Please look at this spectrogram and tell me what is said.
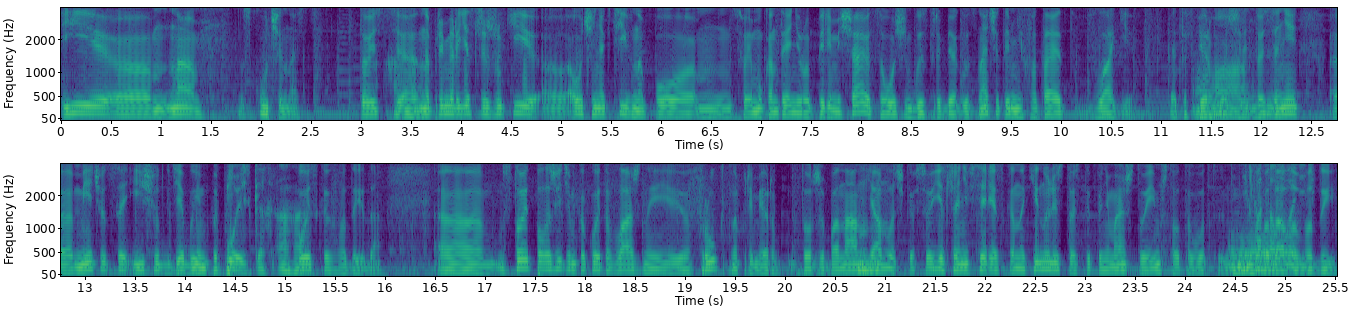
и э, на скученность. То есть, э, ага. например, если жуки э, очень активно по своему контейнеру перемещаются, очень быстро бегают, значит, им не хватает влаги. Это в первую ага. очередь. То есть они э, мечутся, ищут, где бы им попить. В поисках. Ага. В поисках воды, да. Э, стоит положить им какой-то влажный фрукт, например, тот же банан, угу. яблочко, все. Если они все резко накинулись, то есть ты понимаешь, что им что-то вот не, не хватало воды.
